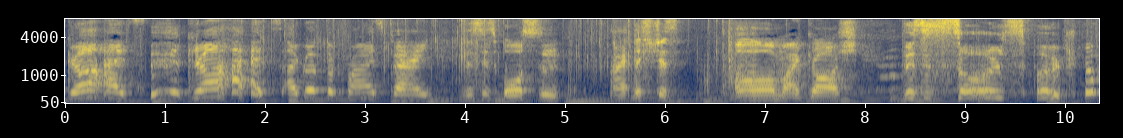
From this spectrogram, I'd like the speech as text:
guys, guys, I got the prize bey. This is awesome. Alright, let's just... Oh my gosh. This is so, so cool.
